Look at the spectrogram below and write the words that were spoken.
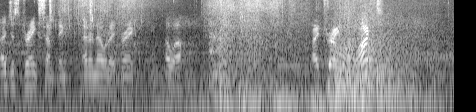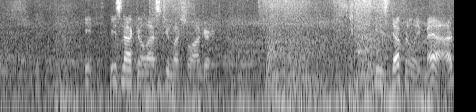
I just drank something. I don't know what I drank. Oh well. I drank what? He, he's not gonna last too much longer. He's definitely mad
